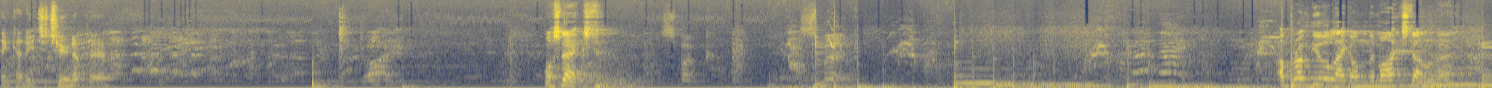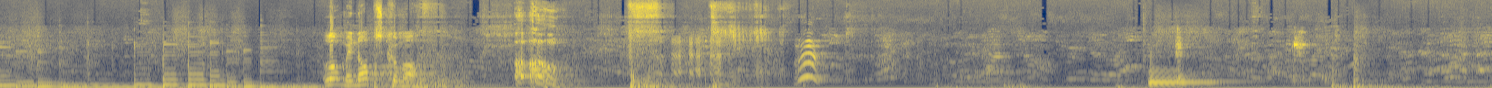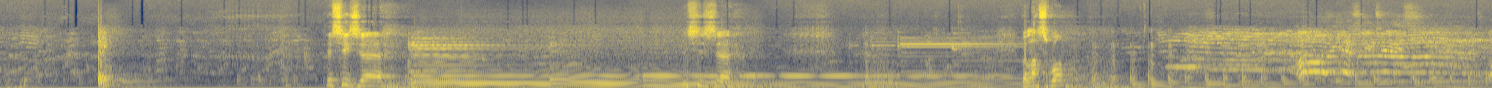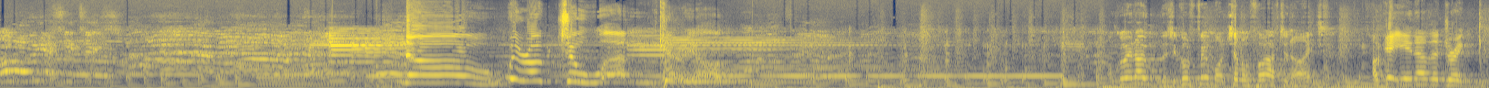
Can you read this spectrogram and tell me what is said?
think I need to tune up here. What's next? Smoke. Smirk. I broke the other leg on the mic stand there. Look, my knob's come off. Oh! This is uh This is uh the last one. Oh, yes, it is! Oh, yes, it is! No, we're on to one. Carry on. I'm going home. There's a good film on Channel Five tonight. I'll get you another drink.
